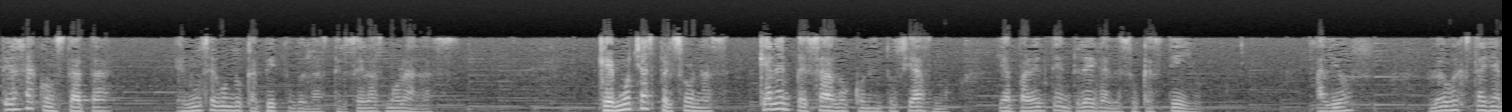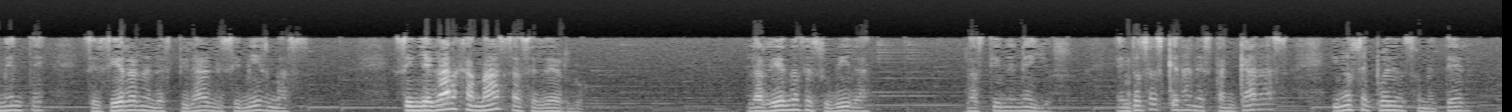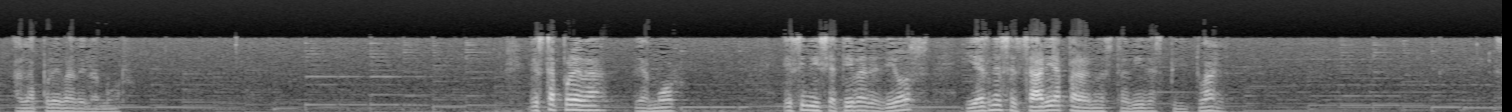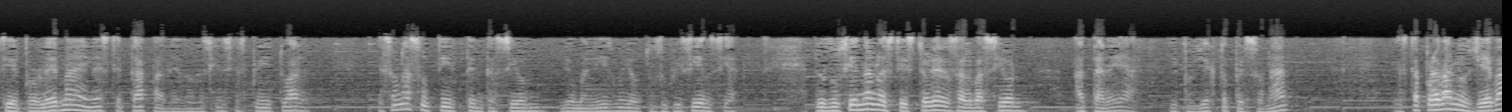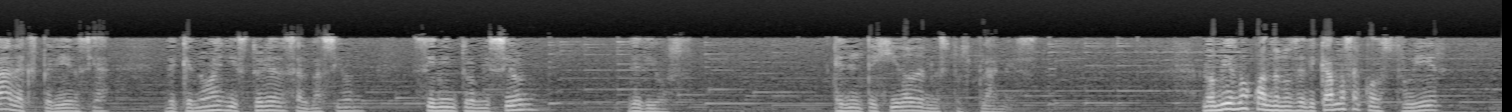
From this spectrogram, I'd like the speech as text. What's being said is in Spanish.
Teresa constata en un segundo capítulo de las terceras moradas que muchas personas que han empezado con entusiasmo y aparente entrega de su castillo a Dios, luego extrañamente se cierran en la espiral de sí mismas, sin llegar jamás a cederlo. Las riendas de su vida las tienen ellos, entonces quedan estancadas y no se pueden someter a la prueba del amor. Esta prueba de amor es iniciativa de Dios y es necesaria para nuestra vida espiritual. Si el problema en esta etapa de adolescencia espiritual es una sutil tentación de humanismo y autosuficiencia, reduciendo nuestra historia de salvación a tarea y proyecto personal, esta prueba nos lleva a la experiencia de que no hay historia de salvación sin intromisión de Dios en el tejido de nuestros planes. Lo mismo cuando nos dedicamos a construir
